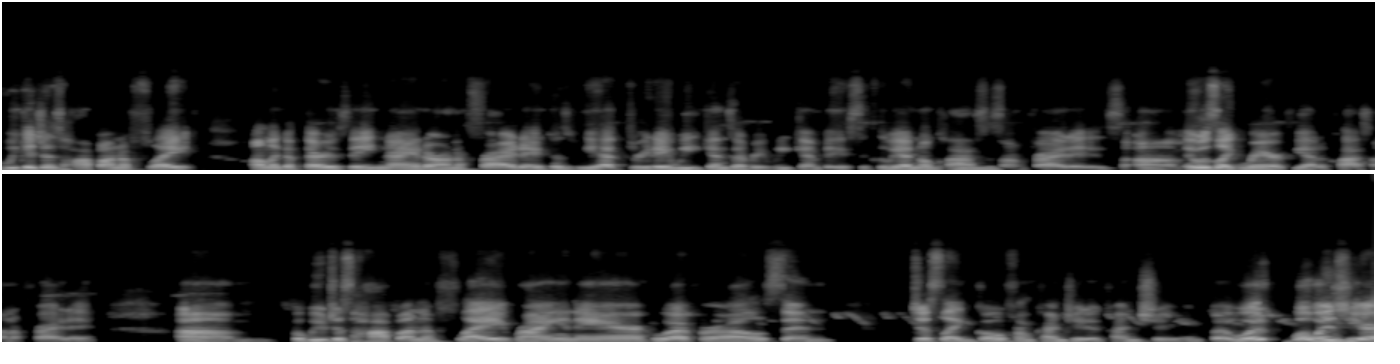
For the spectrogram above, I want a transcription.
We could just hop on a flight on like a Thursday night or on a Friday because we had three day weekends every weekend basically. We had no mm-hmm. classes on Fridays. Um, it was like rare if you had a class on a Friday. Um, but we would just hop on a flight, Ryanair, whoever else, and just like go from country to country. But what what was your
